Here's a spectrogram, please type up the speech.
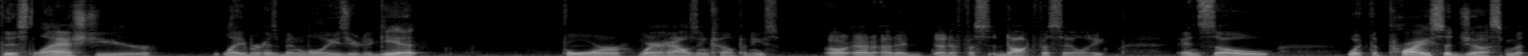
this last year, labor has been a little easier to get for warehousing companies or at, at a, at a dock facility, and so with the price adjustment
